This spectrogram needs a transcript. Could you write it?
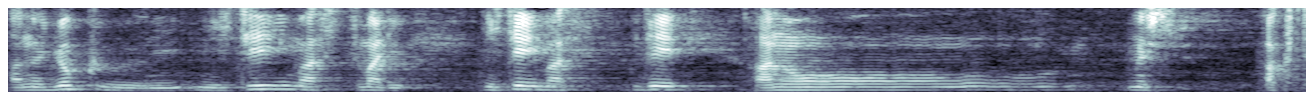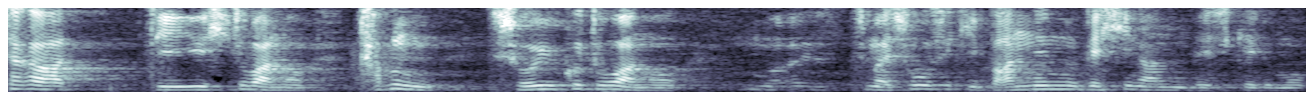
あの、よく似ています。つまり、似ています。で、あの芥川っていう人は、あの、多分、そういうことは、あの、つまり漱石晩年の弟子なんですけれども、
